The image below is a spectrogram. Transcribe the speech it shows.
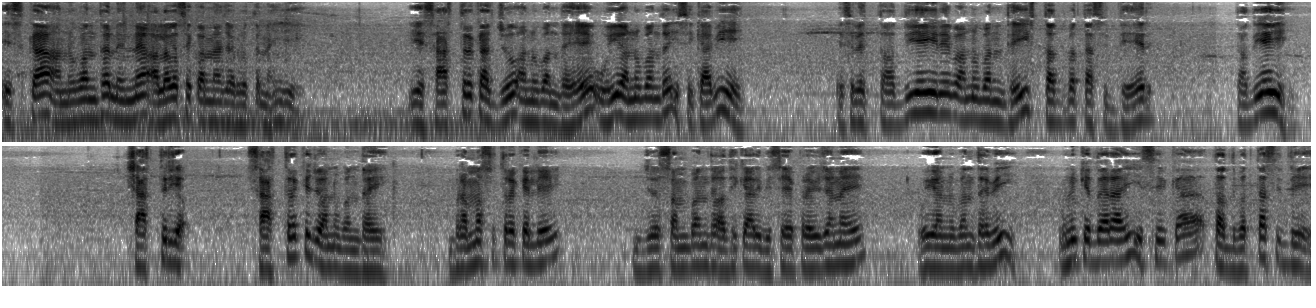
इसका अनुबंध निर्णय अलग से करना ज़रूरत नहीं है। ये शास्त्र का जो अनुबंध है, वही अनुबंध इसी का भी है। इसलिए तदीय अनुबंध ही तद्वता सिद्धेर। तदीय शास्त्रीय। शास्त्र के जो अनुबंध है ब्रह्म सूत्र के लिए जो संबंध अधिकारी विषय प्रयोजन है, वही अनुबंध भी उनके द्वारा ही इसी का तद्वत्ता सिद्ध है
